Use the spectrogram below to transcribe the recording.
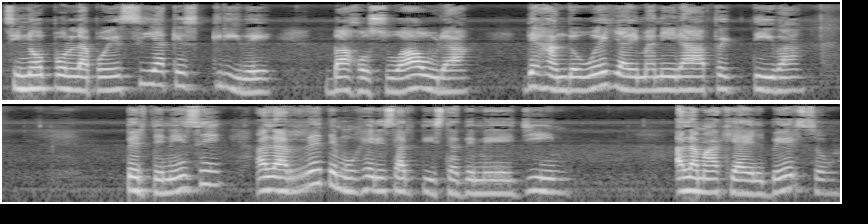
sino por la poesía que escribe bajo su aura, dejando huella de manera afectiva. Pertenece a la red de mujeres artistas de Medellín, a la magia del verso,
